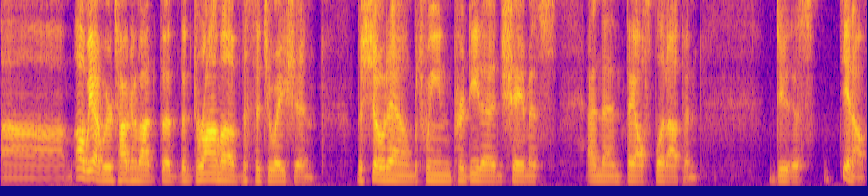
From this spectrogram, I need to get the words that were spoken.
Um. Oh yeah, we were talking about the the drama of the situation, the showdown between Perdita and Seamus, and then they all split up and do this. You know,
